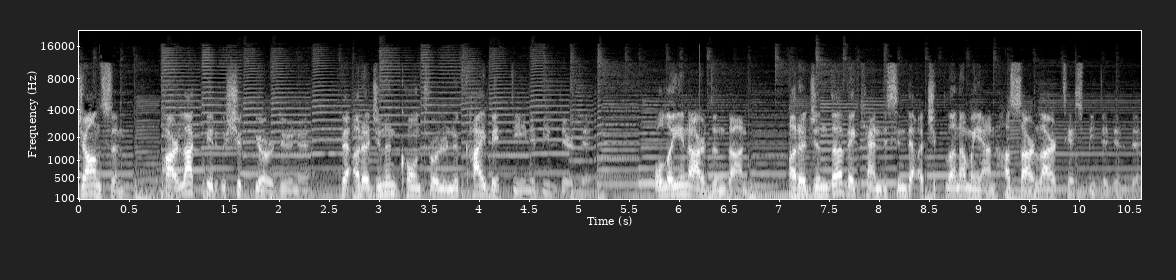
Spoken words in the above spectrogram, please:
Johnson, parlak bir ışık gördüğünü ve aracının kontrolünü kaybettiğini bildirdi. Olayın ardından, aracında ve kendisinde açıklanamayan hasarlar tespit edildi.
